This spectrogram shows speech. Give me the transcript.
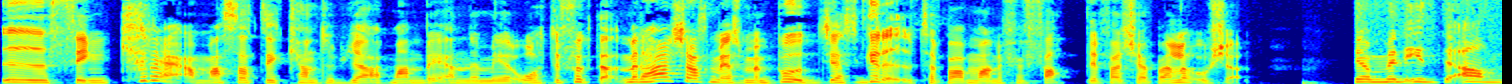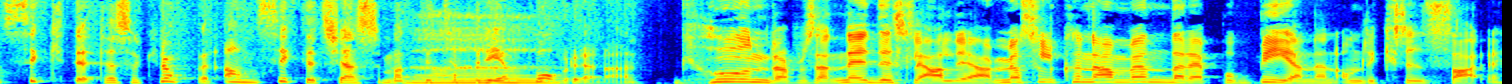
i sin kräm. Alltså att det kan typ göra att man blir ännu mer återfuktad. Men det här känns mer som en budgetgrej. Typ att man är för fattig för att köpa en lotion. Ja, men inte ansiktet, alltså kroppen. Ansiktet känns som att det täpper igen porerna. 100 procent. Nej det skulle jag aldrig göra. Men jag skulle kunna använda det på benen om det krisar.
